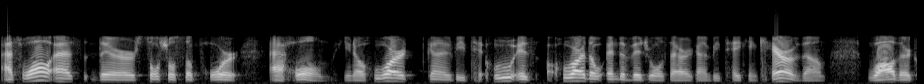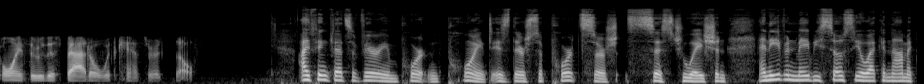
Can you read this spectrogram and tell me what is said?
as well as their social support at home. You know, who are going to be t- who is who are the individuals that are going to be taking care of them while they're going through this battle with cancer itself. I think that's a very important point is their support situation and even maybe socioeconomic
